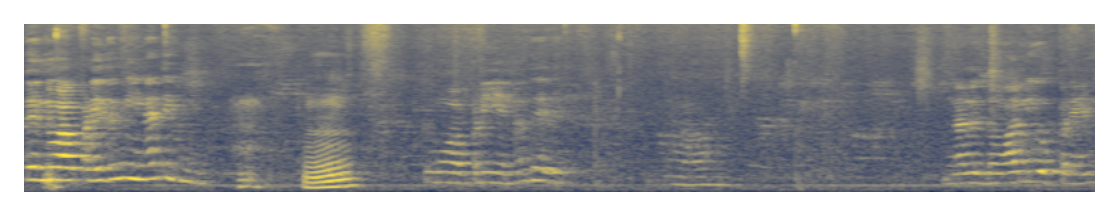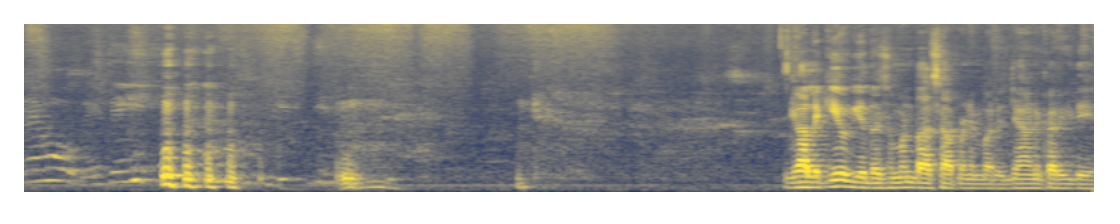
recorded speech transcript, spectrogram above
ਤੈਨੂੰ ਆਪਣੀ ਤਾਂ ਨਹੀਂ ਨਾ ਦਿਖਣੀ ਹੂੰ। ਤੂੰ ਆਪਣੀ ਇਹਨਾਂ ਦੇ ਦੇ ਨਾਲੇ ਦੋਵਾਂ ਲਈ ਉੱਪਰ ਇਹਨੇ ਹੋ ਗਏ ਸੀ। ਗੱਲ ਕੀ ਹੋ ਗਈ ਦਸ਼ਮਨ ਦੱਸ ਆਪਣੇ ਬਾਰੇ ਜਾਣਕਾਰੀ ਦੇ।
